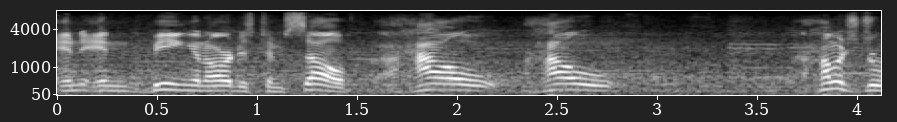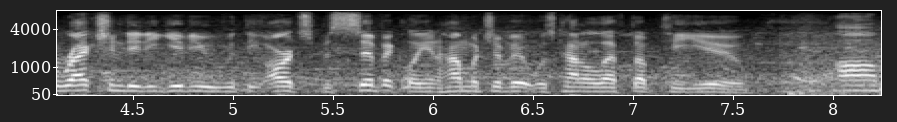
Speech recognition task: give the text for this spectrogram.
and and being an artist himself how how how much direction did he give you with the art specifically, and how much of it was kind of left up to you? Um,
